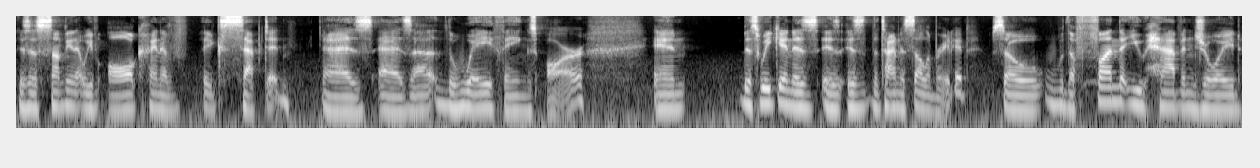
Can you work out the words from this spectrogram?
this is something that we've all kind of accepted as as uh, the way things are. And this weekend is, is is the time to celebrate it. So the fun that you have enjoyed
